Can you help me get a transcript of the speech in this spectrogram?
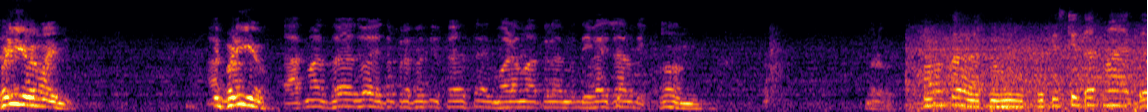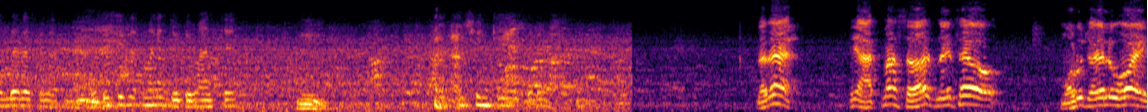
ભળી ગયો એમાં એ ભળી ગયો. આત્મા સહજ હોય તો પ્રકૃતિ સહજ થાય. મોડામાં પેલા દેવાય સારું દેખાય પ્રતિષ્ઠિત આત્મા કે દરઅસલ આત્મા. પ્રતિષ્ઠિત આત્માની જ જોતી વાત છે. દાદા એ આત્મા સહજ નહીં થયો. મોડું ચડેલું હોય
